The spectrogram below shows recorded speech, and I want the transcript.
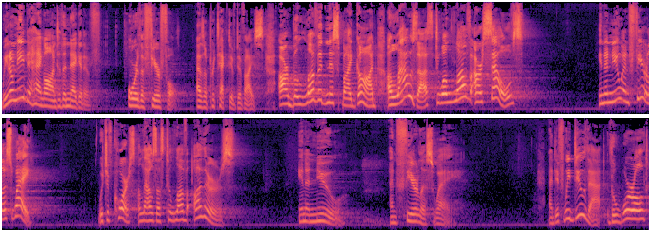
we don't need to hang on to the negative or the fearful as a protective device. Our belovedness by God allows us to love ourselves in a new and fearless way, which of course allows us to love others in a new and fearless way. And if we do that, the world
